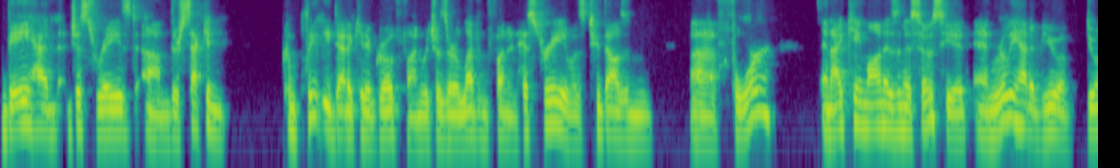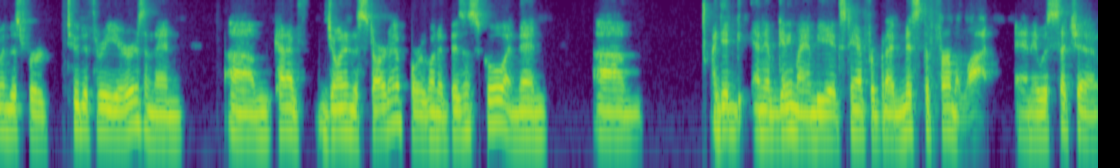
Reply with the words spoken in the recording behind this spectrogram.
They had just raised um, their second completely dedicated growth fund, which was their 11th fund in history. It was 2004. And I came on as an associate and really had a view of doing this for two to three years and then um, kind of joining a startup or going to business school. And then um, I did end up getting my MBA at Stanford, but I missed the firm a lot. And it was such a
